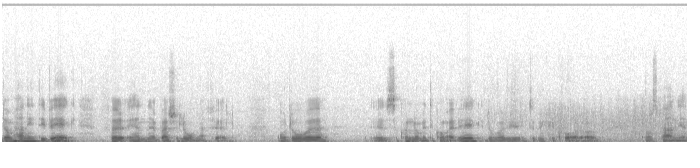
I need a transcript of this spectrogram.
de hann inte iväg förrän Barcelona föll. Och då eh, så kunde de inte komma iväg. Då var det ju inte mycket kvar av, av Spanien.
